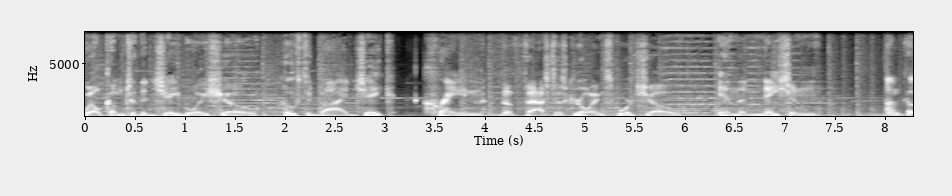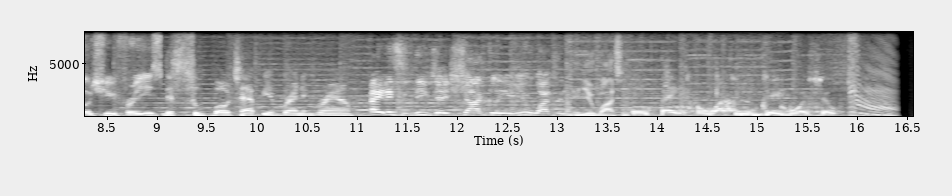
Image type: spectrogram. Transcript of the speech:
Welcome to the J Boy Show, hosted by Jake Crane, the fastest growing sports show in the nation. I'm Coach Hugh Freeze. This is Super Bowl champion Brandon Graham. Hey, this is DJ Shockley, and you're watching. And you're watching. And thanks for watching the J Boy Show.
